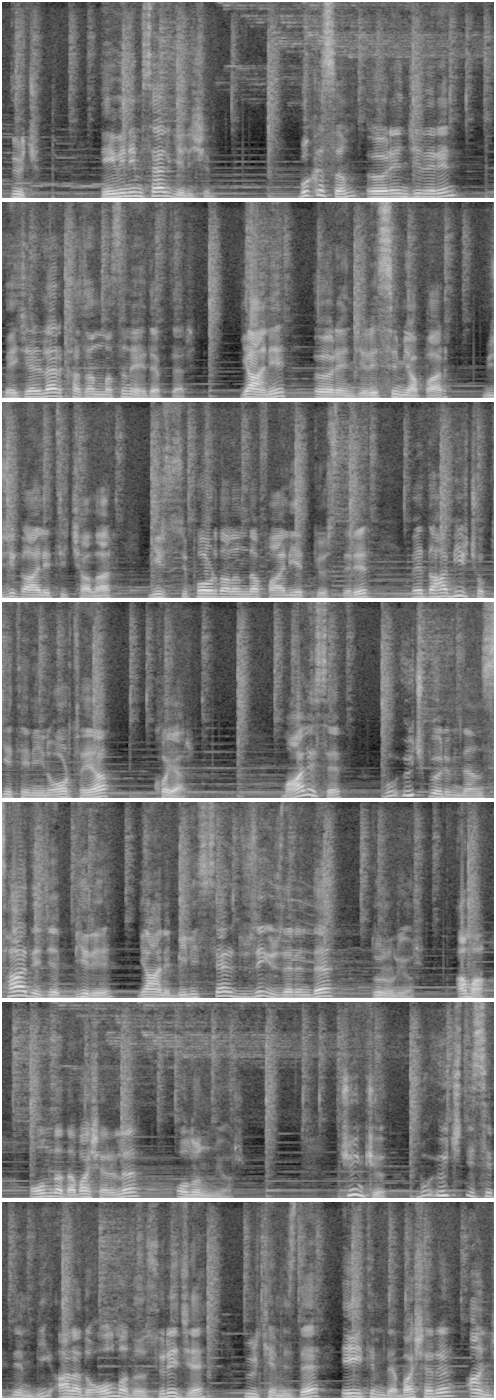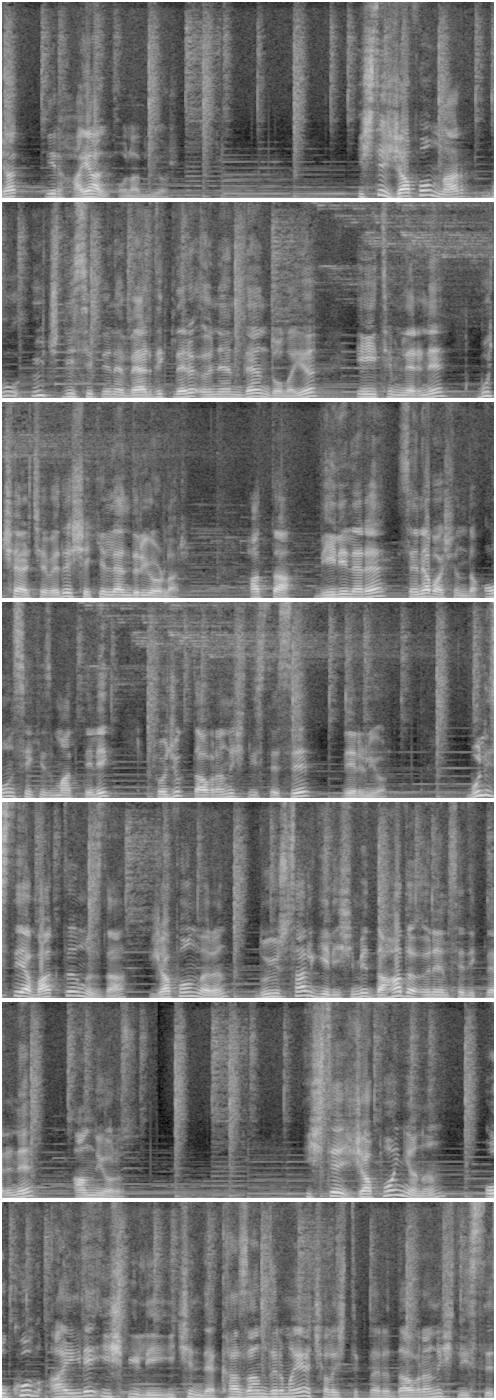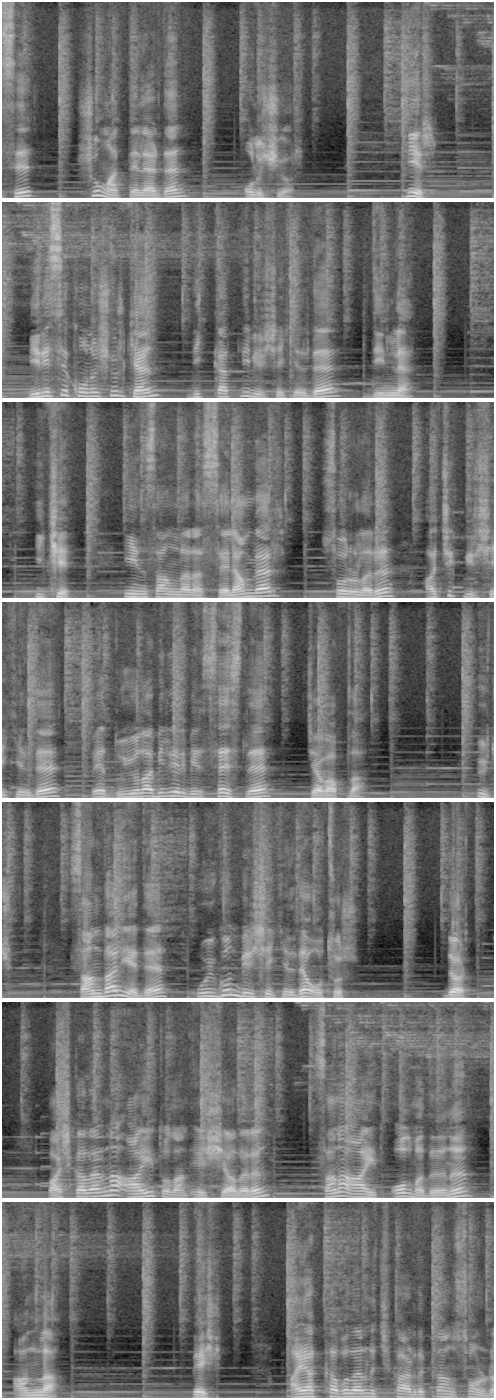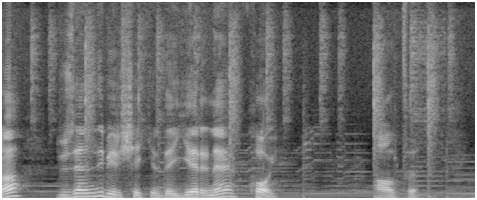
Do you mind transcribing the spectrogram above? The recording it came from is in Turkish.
3. Devinimsel gelişim. Bu kısım öğrencilerin beceriler kazanmasını hedefler. Yani öğrenci resim yapar, müzik aleti çalar, bir spor dalında faaliyet gösterir ve daha birçok yeteneğini ortaya koyar. Maalesef bu üç bölümden sadece biri yani bilişsel düzey üzerinde duruluyor. Ama onda da başarılı olunmuyor. Çünkü bu üç disiplin bir arada olmadığı sürece ülkemizde eğitimde başarı ancak bir hayal olabiliyor. İşte Japonlar bu üç disipline verdikleri önemden dolayı eğitimlerini bu çerçevede şekillendiriyorlar. Hatta velilere sene başında 18 maddelik çocuk davranış listesi veriliyor. Bu listeye baktığımızda Japonların duyusal gelişimi daha da önemsediklerini anlıyoruz. İşte Japonya'nın okul aile işbirliği içinde kazandırmaya çalıştıkları davranış listesi şu maddelerden oluşuyor. 1. Birisi konuşurken dikkatli bir şekilde dinle. 2. İnsanlara selam ver, soruları açık bir şekilde ve duyulabilir bir sesle cevapla. 3. Sandalyede uygun bir şekilde otur. 4. Başkalarına ait olan eşyaların sana ait olmadığını anla. 5. Ayakkabılarını çıkardıktan sonra düzenli bir şekilde yerine koy. 6.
